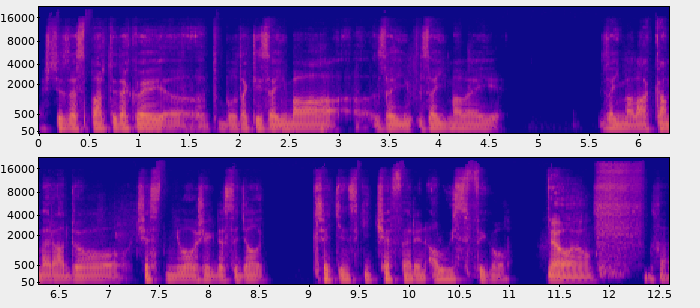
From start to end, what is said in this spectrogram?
Ještě ze Sparty takový, uh, to bylo taky zajímavá, zaj, zajímavý, zajímavá kamera do čestní lože, kde se dělal Křetinský Čeferin a Luis Figo. Jo, jo.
